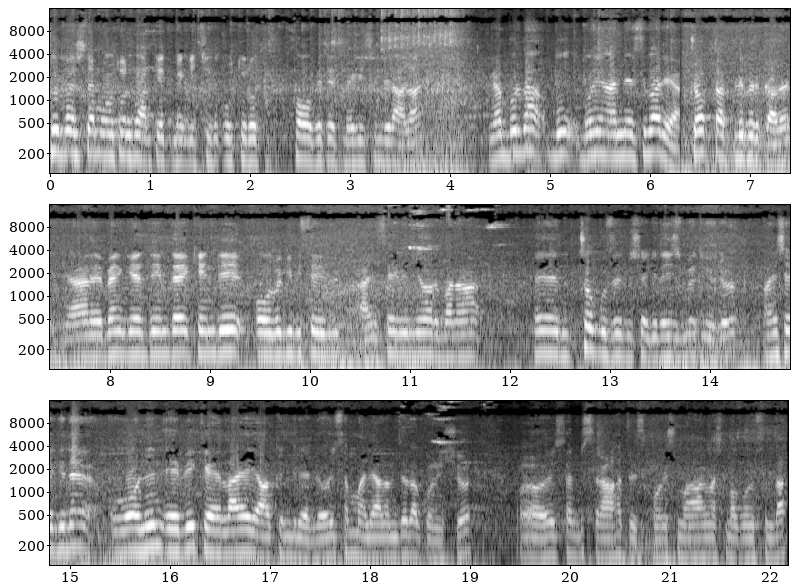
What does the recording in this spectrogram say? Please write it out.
Şurada işte motor park etmek için, oturup sohbet etmek için bir alan. Ya burada bu bunun annesi var ya çok tatlı bir kadın. Yani ben geldiğimde kendi oğlu gibi sev, yani seviniyor bana. Ee, çok güzel bir şekilde hizmet ediyor. Aynı şekilde onun evi Kerala'ya yakın bir yerde. O yüzden Malayalamca da konuşuyor. O yüzden biz rahatız konuşma, anlaşma konusunda.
